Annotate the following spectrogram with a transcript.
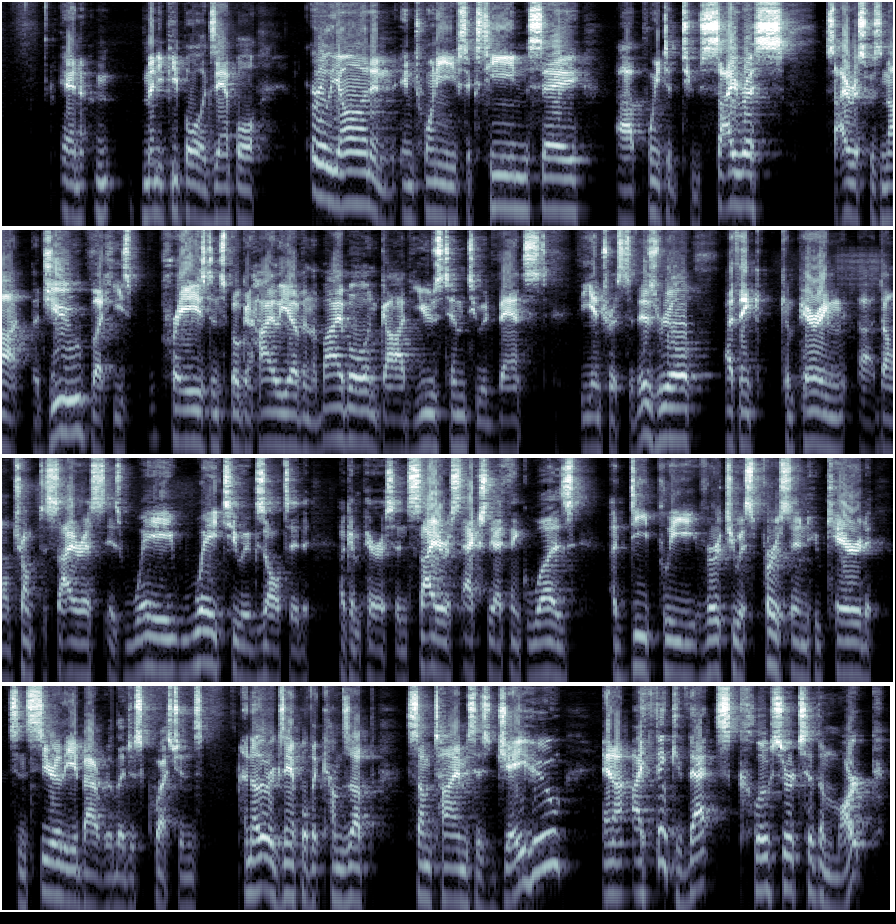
And m- many people, example, early on in, in 2016, say, uh, pointed to Cyrus. Cyrus was not a Jew, but he's praised and spoken highly of in the Bible, and God used him to advance the interests of Israel. I think comparing uh, Donald Trump to Cyrus is way, way too exalted a comparison. Cyrus actually, I think, was a deeply virtuous person who cared sincerely about religious questions. Another example that comes up sometimes is Jehu, and I, I think that's closer to the mark.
